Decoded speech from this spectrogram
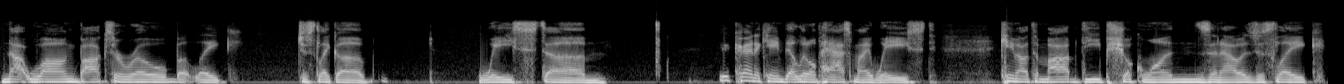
not long boxer robe, but like just like a waist, um, it kind of came a little past my waist. Came out to Mobb Deep shook ones, and I was just like,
